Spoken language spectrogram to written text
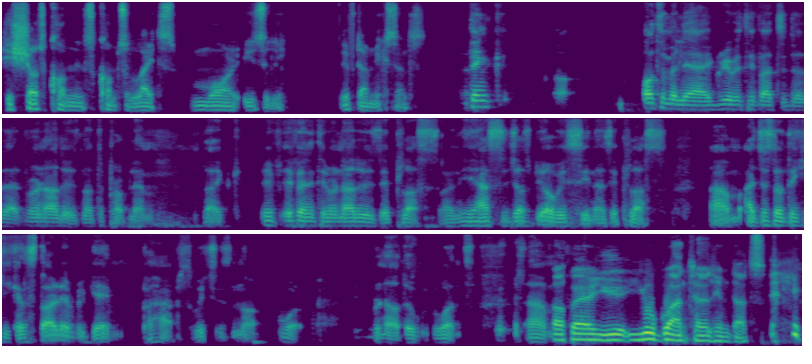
his shortcomings come to light more easily, if that makes sense. I think uh, ultimately I agree with Ifatu do that. Ronaldo is not the problem. Like if if anything, Ronaldo is a plus, and he has to just be always seen as a plus. Um, I just don't think he can start every game, perhaps, which is not what Ronaldo would want. Um, okay, you you go and tell him that.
